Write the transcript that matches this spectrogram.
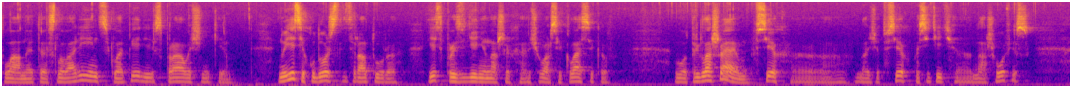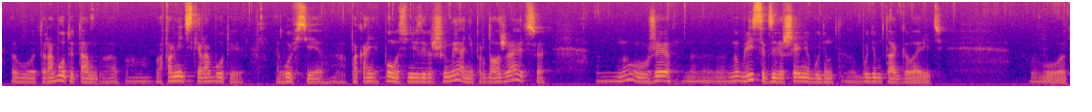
плана. Это словари, энциклопедии, справочники. Но есть и художественная литература, есть произведения наших э, чувашских классиков. Вот, приглашаем всех, э, значит, всех посетить э, наш офис. Вот, работы там, оформительские работы в офисе пока полностью не завершены, они продолжаются. Ну, уже ну, близко к завершению, будем, будем так говорить. Вот.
